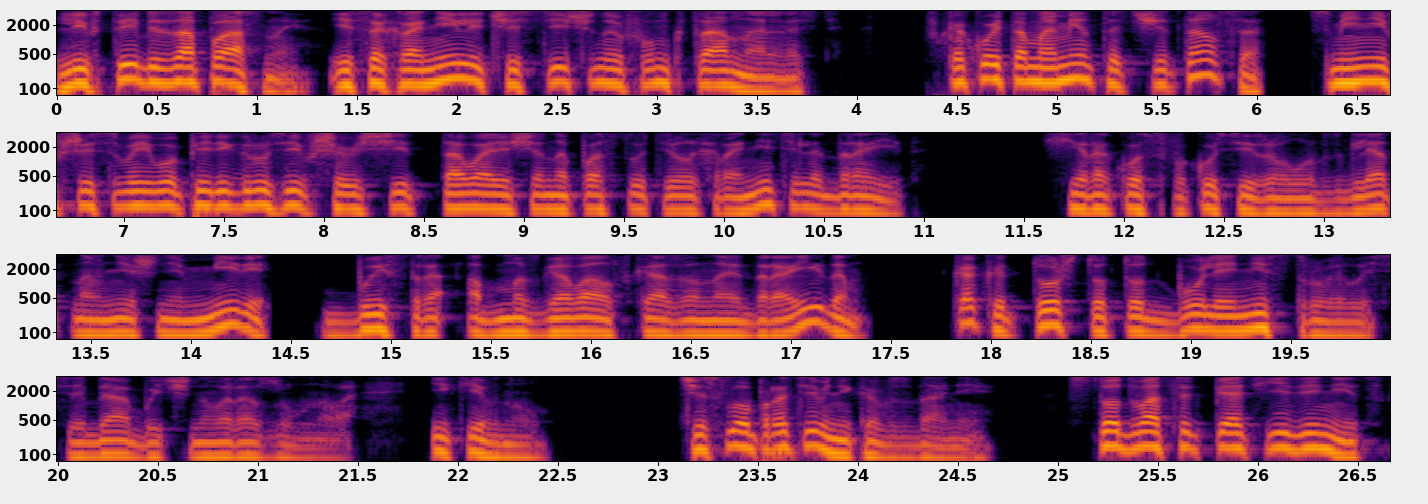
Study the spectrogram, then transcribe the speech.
Лифты безопасны и сохранили частичную функциональность. В какой-то момент отчитался сменивший своего перегрузившего щит товарища на посту телохранителя дроид. Хирако сфокусировал взгляд на внешнем мире, быстро обмозговал сказанное дроидом, как и то, что тот более не строил из себя обычного разумного, и кивнул. Число противников в здании. 125 единиц.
